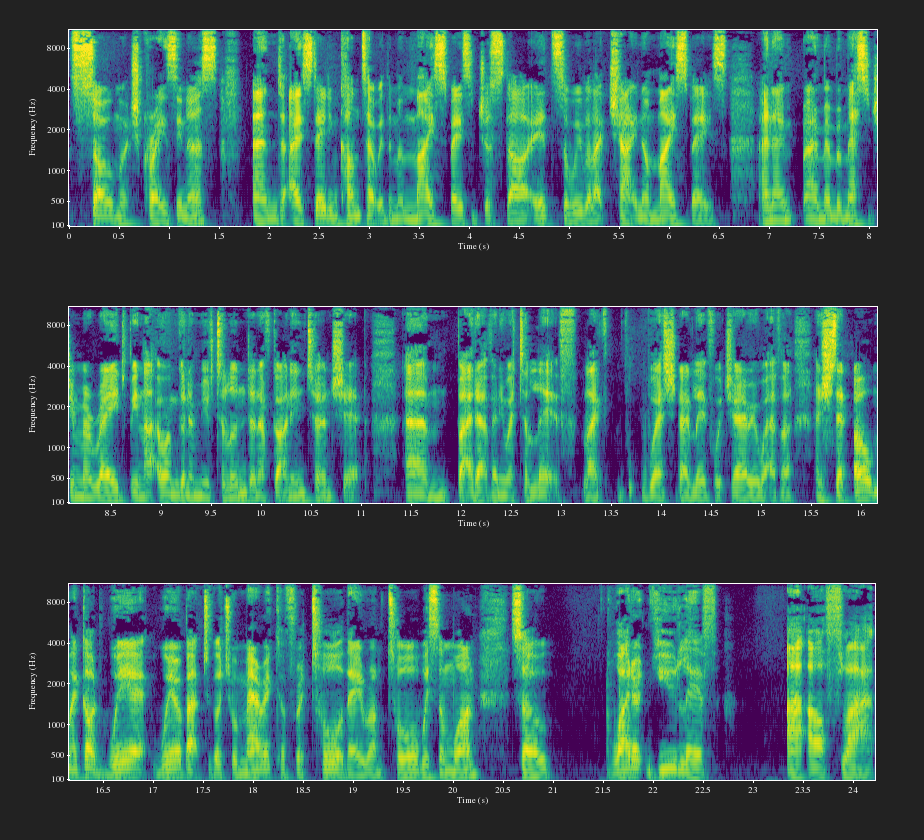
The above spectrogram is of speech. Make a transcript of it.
so much craziness. And I stayed in contact with them, and MySpace had just started. So we were like chatting on MySpace. And I, I remember messaging Mairead being like, Oh, I'm going to move to London. I've got an internship, um, but I don't have anywhere to live. Like, where should I live? Which area, whatever. And she said, Oh my God, we're, we're about to go to America for a tour. They were on tour with someone. So why don't you live at our flat?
